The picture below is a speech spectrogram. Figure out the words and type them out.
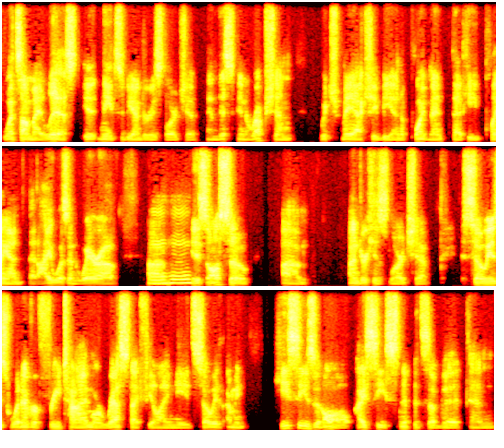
what's on my list, it needs to be under his lordship. And this interruption, which may actually be an appointment that he planned that I wasn't aware of, um, mm-hmm. is also um, under his lordship. So is whatever free time or rest I feel I need. So is, I mean, he sees it all. I see snippets of it, and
